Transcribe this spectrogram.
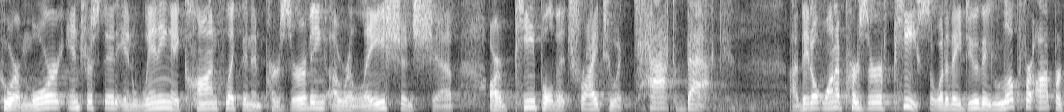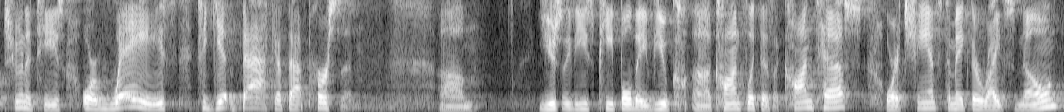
who are more interested in winning a conflict than in preserving a relationship are people that try to attack back. Uh, they don't want to preserve peace. So, what do they do? They look for opportunities or ways to get back at that person. Um, usually, these people they view uh, conflict as a contest or a chance to make their rights known.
